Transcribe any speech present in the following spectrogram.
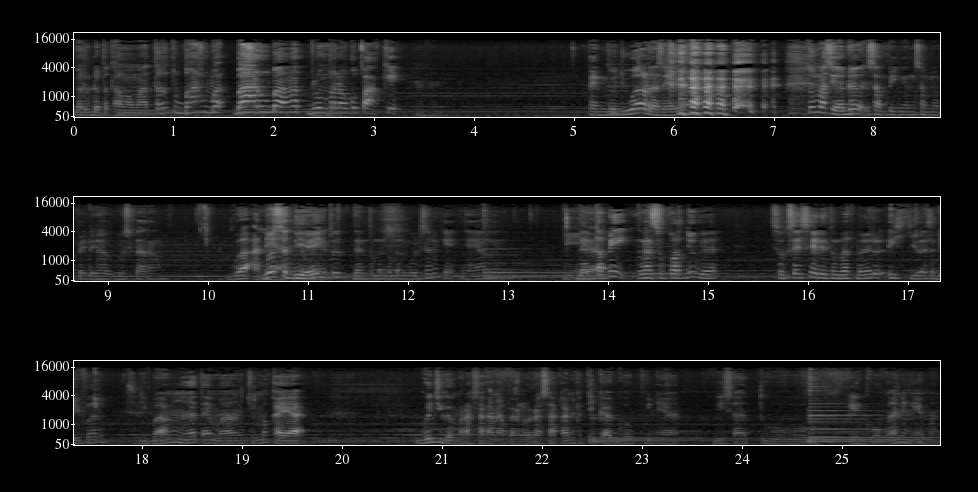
baru dapat alma mater tuh baru ba- baru banget belum pernah gue pakai pengen gue jual rasanya. Tuh masih ada sampingan sama PDH gue sekarang. Gue aneh gue sedih gitu dan teman-teman gue di sana kayak nyayangin. Iya. dan tapi nggak support juga. Suksesnya di tempat baru. Ih gila sedih parah. Sedih banget emang. Cuma kayak gue juga merasakan apa yang lo rasakan ketika gue punya di satu lingkungan yang emang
